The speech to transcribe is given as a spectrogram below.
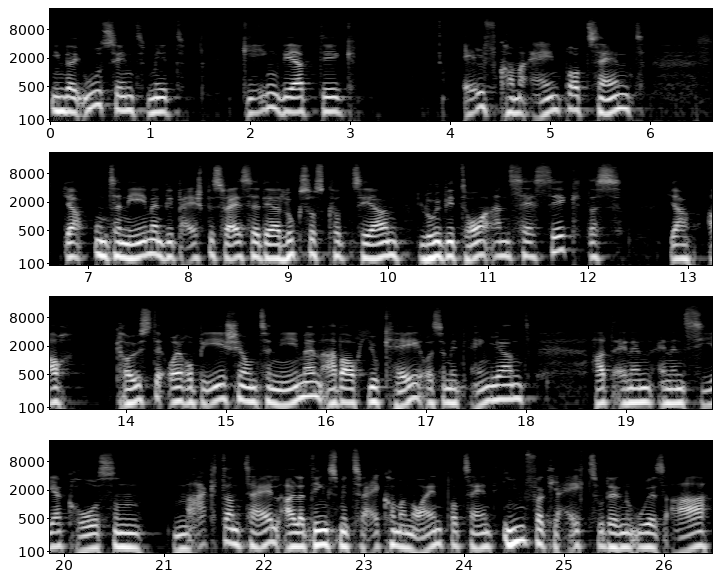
In der EU sind mit gegenwärtig 11,1 Prozent ja, Unternehmen wie beispielsweise der Luxuskonzern Louis Vuitton ansässig, das ja auch größte europäische Unternehmen, aber auch UK, also mit England, hat einen, einen sehr großen Marktanteil, allerdings mit 2,9 Prozent im Vergleich zu den USA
